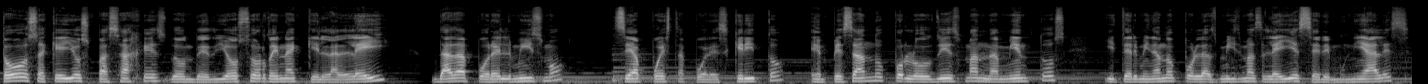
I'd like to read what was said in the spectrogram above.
todos aquellos pasajes donde Dios ordena que la ley dada por Él mismo sea puesta por escrito empezando por los diez mandamientos y terminando por las mismas leyes ceremoniales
